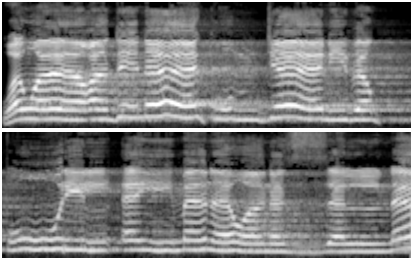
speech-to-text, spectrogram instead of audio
وواعدناكم جانب الطور الأيمن ونزلنا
